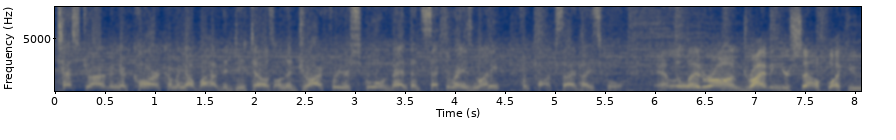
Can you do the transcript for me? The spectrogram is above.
test driving a car. Coming up, I'll have the details on the Drive for Your School event that's set to raise money for Parkside High School. And a little later on, driving yourself like you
